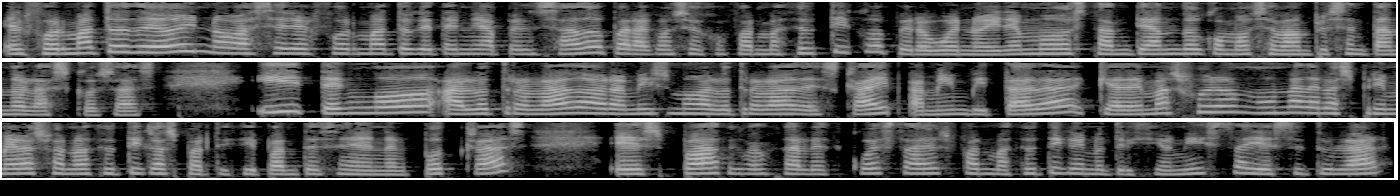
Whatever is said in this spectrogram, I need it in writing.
El formato de hoy no va a ser el formato que tenía pensado para Consejo Farmacéutico, pero bueno, iremos tanteando cómo se van presentando las cosas. Y tengo al otro lado, ahora mismo al otro lado de Skype, a mi invitada, que además fueron una de las primeras farmacéuticas participantes en el podcast. Es Paz González Cuesta, es farmacéutica y nutricionista y es titular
